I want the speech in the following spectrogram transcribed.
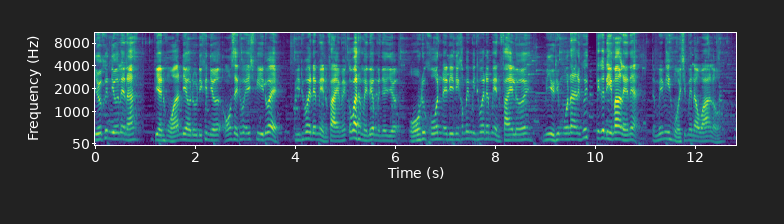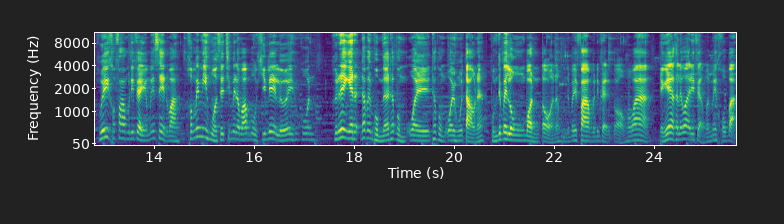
เยอะขึ้นเยอะเลยนะเปลี่ยนหัวอันเดียวดูดีขึ้นเยอะอ๋อใส่ถ้วย HP ด้วยมีถ้วยดาเมจไฟไหมก็ว่าทำไมเลือดมันเยอะๆโอ้ทุกคนไอดีนี้เขาไม่มีถ้วยดาเมจไฟเลย มีอยู่ที่โมนาเนี่ยเฮ้ยนี่ก็ดีมากเลยเนี่ย แต่ไม่มีหัวชิเมนาวะเหรอเฮ้ยเขาฟาร์มมดิแฟกยังไม่เสร็จว่ะเขาไม่มีหัวเซตชิเมนาวะโบคิเล่เลยทุกคน คือถ้าอย่างเงี้ยถ้าเป็นผมนะถ้าผมอวยถ้าผมอวยหัวเต่านะ ผมจะไปลงบ่อนต่อนะ ผมจะไปฟาร์มมดิแฟกต่อ เพราะว่าอย่างเงี้ยเขาเรียกว่าอดิแฟกมันไม่ครบอะ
